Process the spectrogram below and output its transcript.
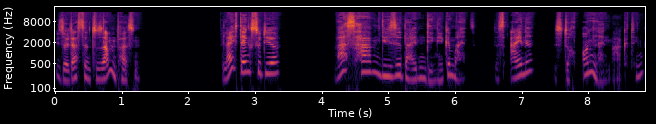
Wie soll das denn zusammenpassen? Vielleicht denkst du dir, was haben diese beiden Dinge gemeinsam? Das eine ist doch Online-Marketing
